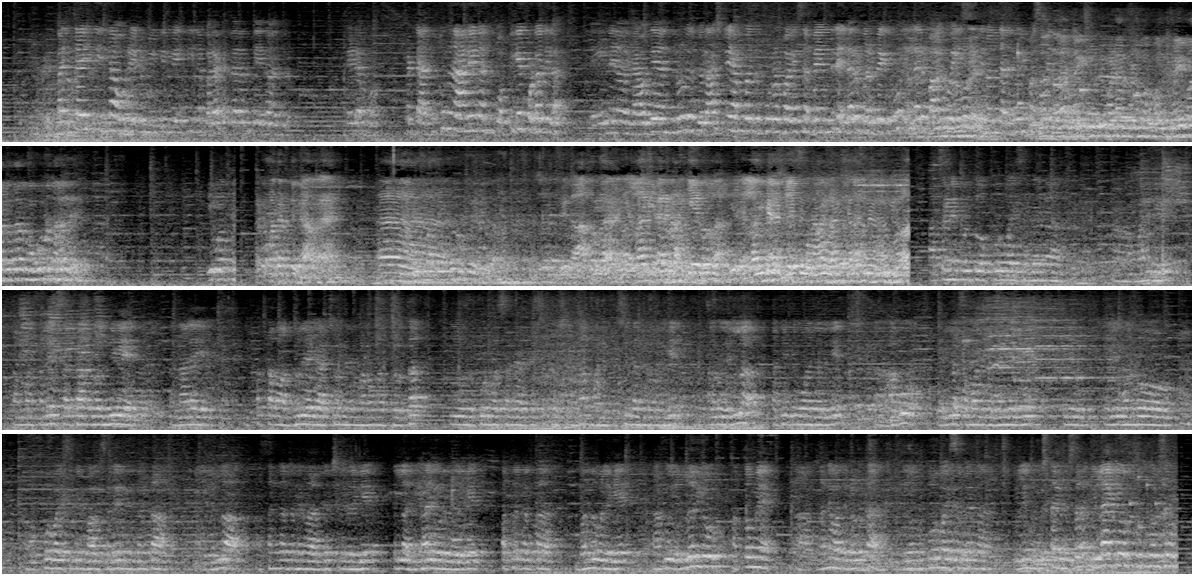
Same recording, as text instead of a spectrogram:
ಪಂಚಾಯತಿಯಿಂದ ಅವ್ರೇನು ಮೀಟಿಂಗ್ ಐತಿ ಇಲ್ಲ ಬರಕತ್ತಾರಂತ ಏನೋ ಅಂದ್ರು. ಮೇಡಮ್ ಬಟ್ ಅದಕ್ಕೂ ನಾನೇನು ನನ್ನ ಒಪ್ಪಿಗೆ ಕೊಡೋದಿಲ್ಲ. ಏನೇ ಯಾವುದೇ ಅಂದ್ರೂ ರಾಷ್ಟ್ರೀಯ ಹಬ್ಬದ ಪೂರ್ವಭಾವಿ ಸಭೆ ಅಂದ್ರೆ ಎಲ್ಲರೂ ಬರಬೇಕು, ಎಲ್ಲರೂ ಭಾಗವಹಿಸಿ ಇದನ್ನೊಂದು ಅದ್ದೂರಿ ಆಚರಣೆ ಕುರಿತು ಪೂರ್ವ ಸಭೆಯನ್ನು ಮಾಡಿದ್ದೀವಿ. ತಮ್ಮ ಸಲಹೆ ಸಹಕಾರಗಳೊಂದಿಗೆ ನಾಳೆ ಇಪ್ಪತ್ತಾರ ಅದ್ದೂರಿಯಾಗಿ ಆಚರಣೆ ಮಾಡೋಣ ಅಂತ ಈ ಒಂದು ಪೂರ್ವ ಸಭೆ ಮಾನ್ಯ ಕೃಷಿಗಾರರಿಗೆ ಹಾಗೂ ಎಲ್ಲ ಅತಿಥಿ ವರ್ಗರಿಗೆ ಹಾಗೂ ಎಲ್ಲ ಸಮಾಜದ ಗಣ್ಯರಿಗೆ ಈ- ಒಂದು ಆ, ಪೂರ್ವ ಸಭೆ ಭಾಗಸಭೆ ನಿಂತ ಎಲ್ಲ ಸಂಘಟನೆಗಳ ಅಧ್ಯಕ್ಷರುಗಳಿಗೆ, ಎಲ್ಲ ಅಧಿಕಾರಿ ವರ್ಗಗಳಿಗೆ, ಪತ್ರಕರ್ತ ಬಂಧುಗಳಿಗೆ ಹಾಗೂ ಎಲ್ಲರಿಗೂ ಮತ್ತೊಮ್ಮೆ ಧನ್ಯವಾದಗಳು ಇದೊಂದು ಒಂದು ಪೂರ್ವ ಸಭೆಯನ್ನು ಇಲ್ಲಿ ಮುಗಿಸ್ತಾ ಇದ್ದೀವಿ ಸರ್. ಇಲಾಖೆಯವರು ಸುತ್ತುವರಿಸಲು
